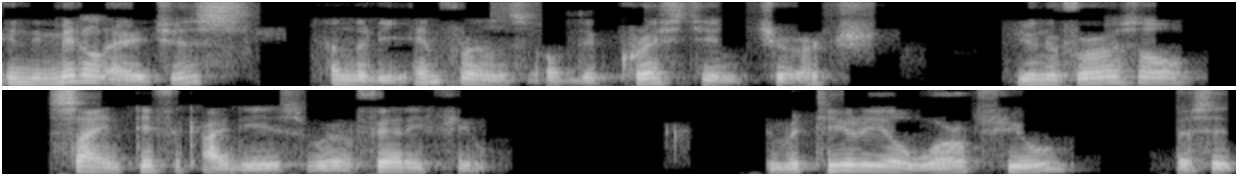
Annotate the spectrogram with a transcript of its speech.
In the Middle Ages, under the influence of the Christian Church, universal scientific ideas were very few. The material worldview, as it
